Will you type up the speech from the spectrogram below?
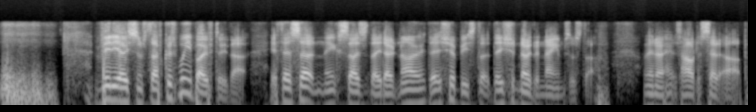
Video some stuff because we both do that. If there's certain exercises they don't know, they should be st- they should know the names of stuff. And they know how to set it up.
